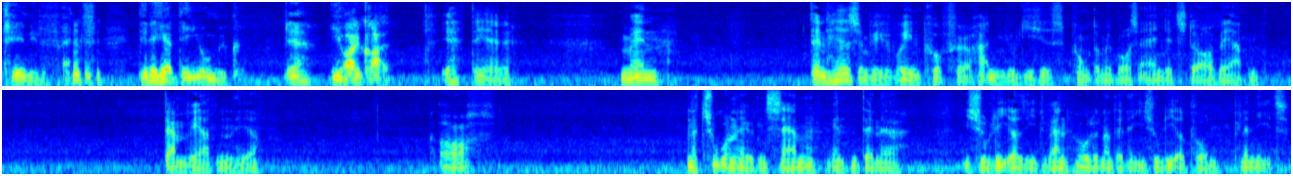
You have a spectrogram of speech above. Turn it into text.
til en elefant? det, det her, det er jo myg. Ja. I høj grad. Ja, det er det. Men den havde, som vi var inde på før, har den jo lighedspunkter med vores egen lidt større verden. Damverdenen her. Og naturen er jo den samme, enten den er isoleret i et vandhul, eller den er isoleret på en planet.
